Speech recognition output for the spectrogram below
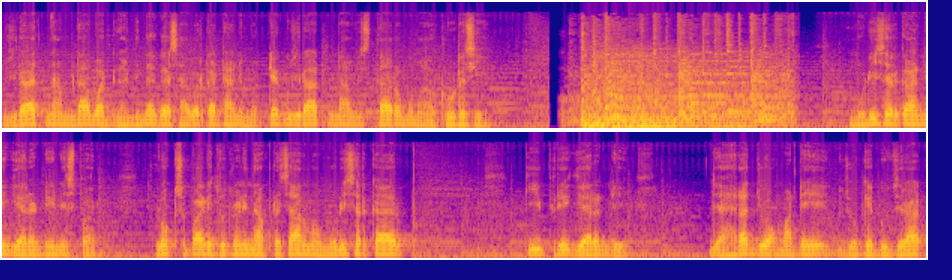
ગુજરાતના અમદાવાદ, ગાંધીનગર, સાબરકાંઠા અને મધ્ય ગુજરાતના વિસ્તારોમાં માવઠું થશે મોદી સરકારની ગેરંટી નિષ્ફળ. લોકસભાની ચૂંટણીના પ્રચારમાં મોદી સરકાર કી ફ્રી ગેરંટી. જાહેરાત જોવા માટે જોકે ગુજરાત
